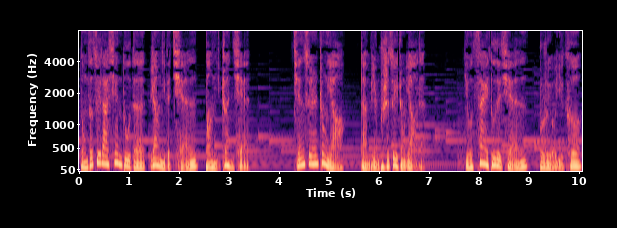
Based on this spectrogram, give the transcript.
懂得最大限度的让你的钱帮你赚钱。钱虽然重要，但并不是最重要的。有再多的钱，不如有一颗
